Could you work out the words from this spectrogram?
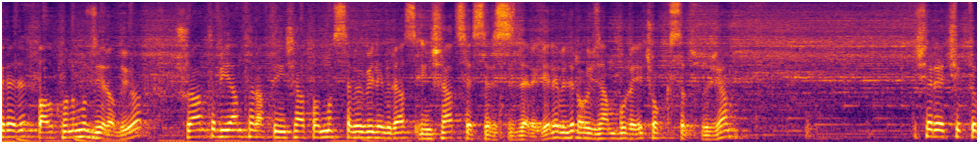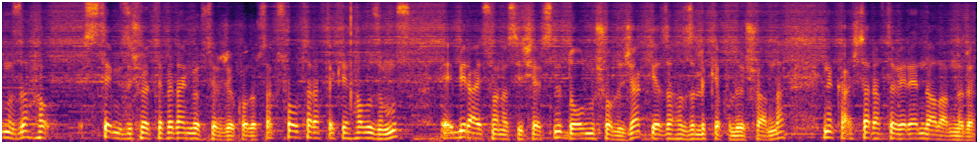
bir adet balkonumuz yer alıyor. Şu an tabii yan tarafta inşaat olması sebebiyle biraz inşaat sesleri sizlere gelebilir. O yüzden burayı çok kısa tutacağım. Dışarıya çıktığımızda sitemizi şöyle tepeden gösterecek olursak sol taraftaki havuzumuz e, bir ay sonrası içerisinde dolmuş olacak. Yaza hazırlık yapılıyor şu anda. Yine karşı tarafta verenda alanları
